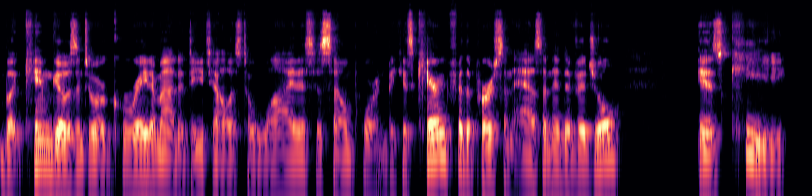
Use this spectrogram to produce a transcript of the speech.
but Kim goes into a great amount of detail as to why this is so important because caring for the person as an individual is key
